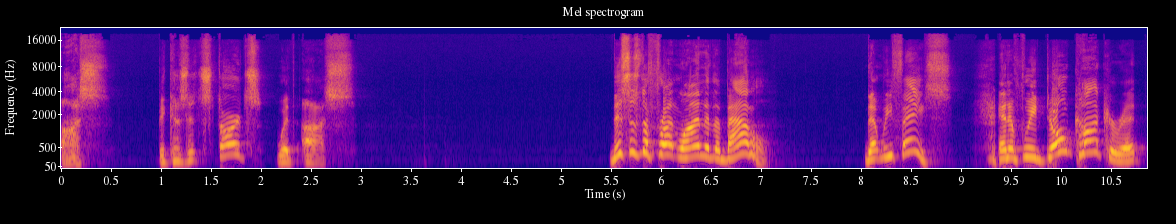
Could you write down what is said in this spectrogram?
us because it starts with us. This is the front line of the battle that we face. And if we don't conquer it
